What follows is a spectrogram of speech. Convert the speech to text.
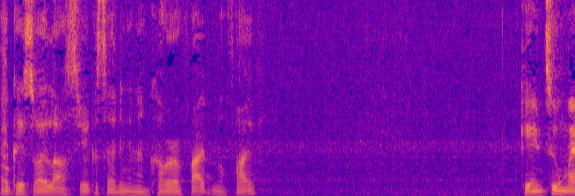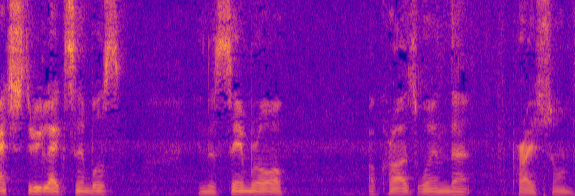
Okay, so I lost here because I didn't uncover a 5, no 5. Game 2, match 3 like symbols in the same row across when that price shown.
